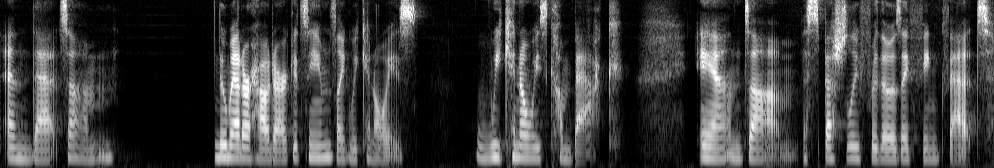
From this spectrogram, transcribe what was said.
And that um no matter how dark it seems like we can always we can always come back. And um especially for those i think that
